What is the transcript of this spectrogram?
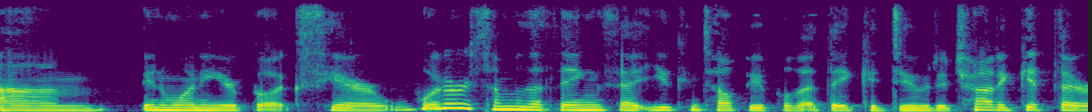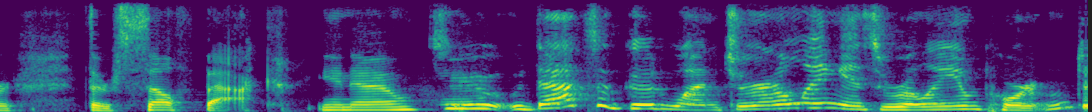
um, in one of your books here. What are some of the things that you can tell people that they could do to try to get their their self back? You know, that's a good one. Journaling is really important.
